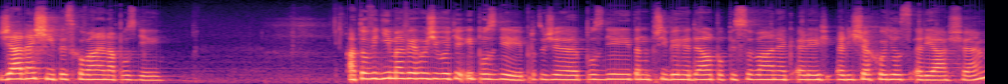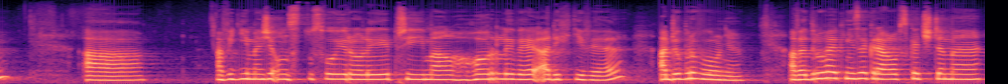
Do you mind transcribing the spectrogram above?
Žádné šípy schované na později. A to vidíme v jeho životě i později, protože později ten příběh je dál popisován, jak Elíša chodil s Eliášem a, a vidíme, že on tu svoji roli přijímal horlivě a dychtivě a dobrovolně. A ve druhé knize královské čteme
